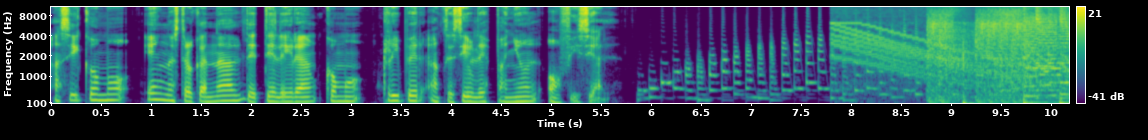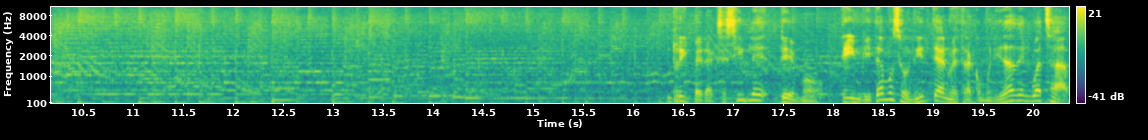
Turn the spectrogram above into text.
así como en nuestro canal de Telegram como Reaper Accesible Español Oficial. Reaper Accesible Demo. Te invitamos a unirte a nuestra comunidad en WhatsApp.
